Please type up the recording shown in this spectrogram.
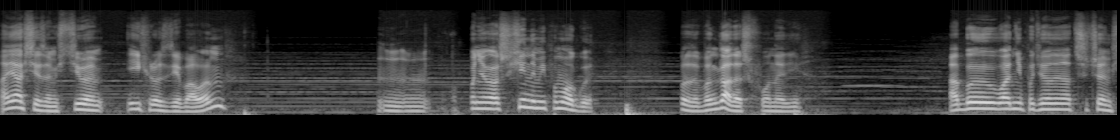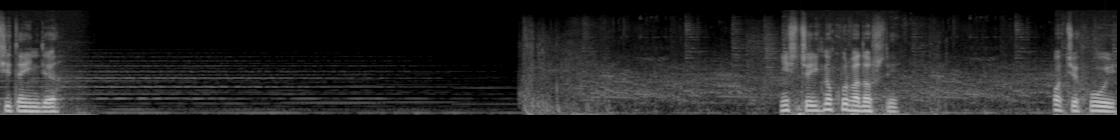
A ja się zemściłem i ich rozjebałem. Mm, ponieważ Chiny mi pomogły. Kurde, Bangladesz wchłonęli. A były ładnie podzielone na trzy części te Indie. Niszczy ich, no kurwa doszli. Ocie chuj.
